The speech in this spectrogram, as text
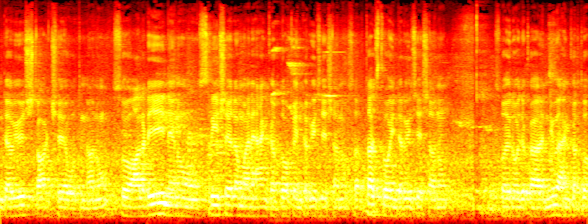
ఇంటర్వ్యూ స్టార్ట్ చేయబోతున్నాను. సో ఆల్రెడీ నేను శ్రీశైలం అనే యాంకర్తో ఒక ఇంటర్వ్యూ చేశాను. సర్తాజ్తో ఇంటర్వ్యూ చేశాను. సో ఈరోజు ఒక న్యూ యాంకర్తో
